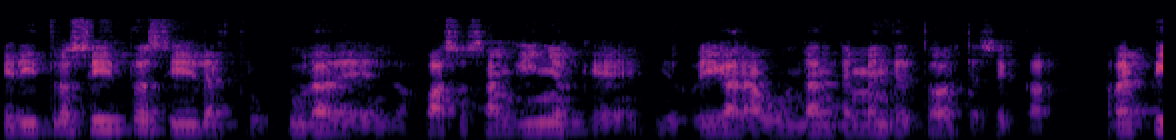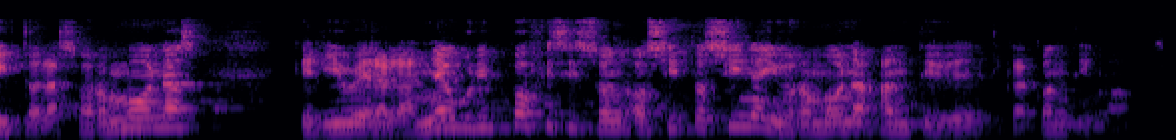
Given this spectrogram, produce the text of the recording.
eritrocitos y la estructura de los vasos sanguíneos que irrigan abundantemente todo este sector. Repito, las hormonas que libera la neurohipófisis son oxitocina y hormona antidiurética. Continuamos.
